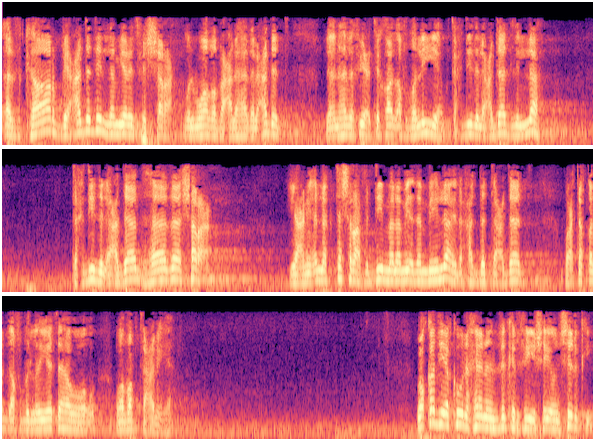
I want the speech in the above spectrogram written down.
أذكار بعدد لم يرد في الشرع والمواظبة على هذا العدد لأن هذا فيه اعتقاد أفضلية وتحديد الأعداد لله. تحديد الأعداد هذا شرع. يعني أنك تشرع في الدين ما لم يأذن به الله إذا حددت أعداد واعتقد أفضليتها وضبط عليها. وقد يكون أحيانا الذكر فيه شيء شركي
